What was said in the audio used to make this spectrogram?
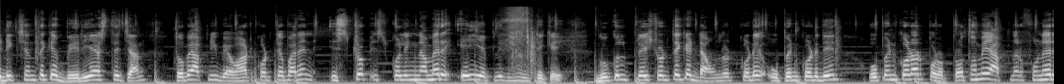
এডিকশন থেকে বেরিয়ে আসতে চান, তবে আপনি ব্যবহার করতে পারেন স্টপ স্ক্রলিং নামের এই অ্যাপ্লিকেশনটিকে গুগল প্লে স্টোর থেকে ডাউনলোড করে ওপেন করে দিন। ওপেন করার পর প্রথমে আপনার ফোনের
